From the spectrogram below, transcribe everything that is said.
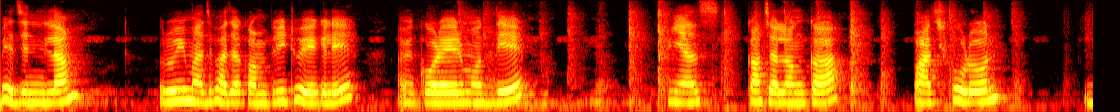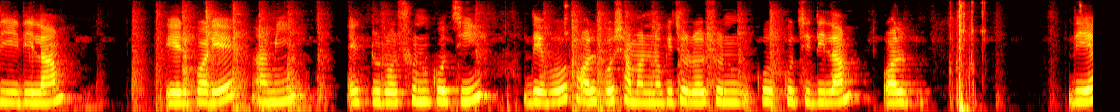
ভেজে নিলাম। রুই মাছ ভাজা কমপ্লিট হয়ে গেলে আমি কড়াইয়ের মধ্যে পেঁয়াজ, কাঁচা লঙ্কা, পাঁচ ফোড়ন দিয়ে দিলাম। এরপরে আমি একটু রসুন কুচি দেব। অল্প সামান্য কিছু রসুন কুচি দিলাম। অল্প দিয়ে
